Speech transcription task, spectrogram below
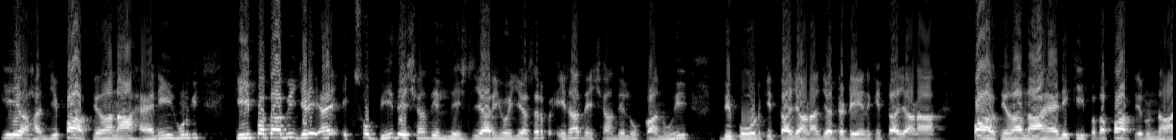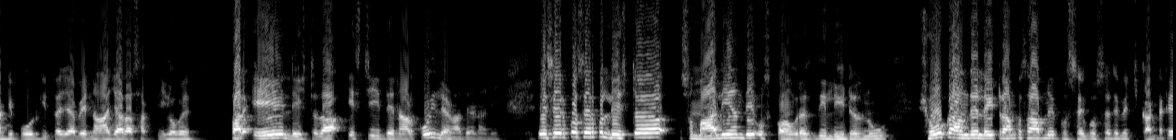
ਕਿ ਹਾਂਜੀ, ਭਾਰਤੀਆਂ ਦਾ ਨਾਂ ਹੈ ਨਹੀਂ। ਹੁਣ ਕੀ- ਪਤਾ ਵੀ ਜਿਹੜੇ ਇਹ 120 ਦੇਸ਼ਾਂ ਦੀ ਲਿਸਟ ਜਾਰੀ ਹੋਈ ਹੈ ਸਿਰਫ ਇਹਨਾਂ ਦੇਸ਼ਾਂ ਦੇ ਲੋਕਾਂ ਨੂੰ ਹੀ ਡਿਪੋਰਟ ਕੀਤਾ ਜਾਣਾ ਜਾਂ ਡਿਟੇਨ ਕੀਤਾ ਜਾਣਾ। ਭਾਰਤੀਆਂ ਦਾ ਨਾਂ ਹੈ ਨਹੀਂ, ਕੀ ਪਤਾ ਭਾਰਤੀਆਂ ਨੂੰ ਨਾ ਡਿਪੋਰਟ ਕੀਤਾ ਜਾਵੇ, ਨਾ ਜ਼ਿਆਦਾ ਸਖਤੀ ਹੋਵੇ। ਪਰ ਇਹ ਲਿਸਟ ਦਾ ਇਸ ਚੀਜ਼ ਦੇ ਨਾਲ ਕੋਈ ਲੈਣਾ ਦੇਣਾ ਨਹੀਂ। ਇਹ ਸਿਰਫ ਸਿਰਫ ਲਿਸਟ ਸਮਾਲੀਅਨ ਦੇ ਉਸ ਕਾਂਗਰਸ ਦੀ ਲੀਡਰ ਨੂੰ ਸ਼ੋਅ ਕਰਨ ਦੇ ਲਈ ਟਰੰਪ ਸਾਹਿਬ ਨੇ ਗੁੱਸੇ-ਗੁੱਸੇ ਦੇ ਵਿੱਚ ਕੱਢ ਕੇ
